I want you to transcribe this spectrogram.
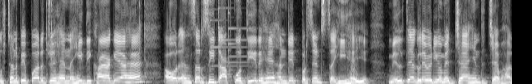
क्वेश्चन पेपर जो है नहीं दिखाया गया है और आंसर सीट आपको दे रहे हैं हंड्रेड परसेंट सही है ये। मिलते हैं अगले वीडियो में। जय हिंद, जय भारत।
